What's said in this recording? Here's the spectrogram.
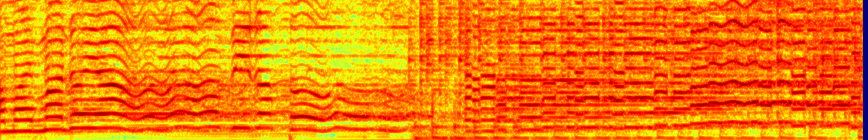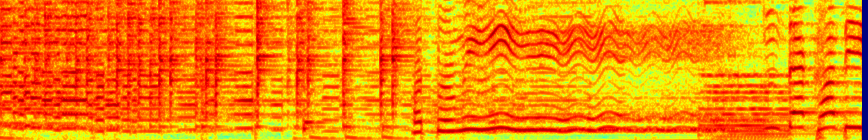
আমায় মারোয়া তুমি দেখা দি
